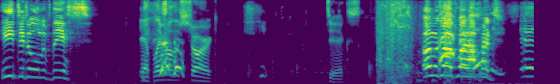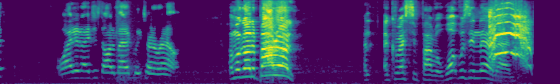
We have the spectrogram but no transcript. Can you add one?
he did all of this. Yeah, blame it on the shark. Dicks. Oh my god, what happened? Holy shit. Why did I just automatically turn around? Oh my god, a barrel! An aggressive barrel. What was in there then?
